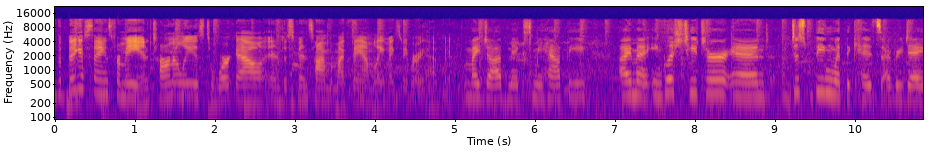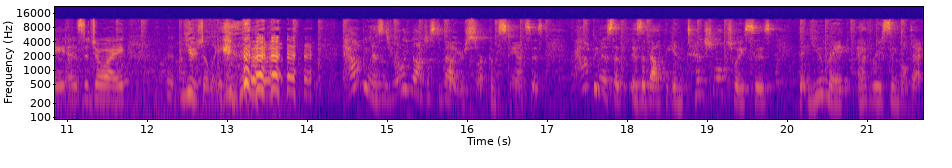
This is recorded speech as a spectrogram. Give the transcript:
The biggest things for me internally is to work out and to spend time with my family. It makes me very happy. My job makes me happy. I'm an English teacher, and just being with the kids every day is a joy, usually. Happiness is really not just about your circumstances. Happiness is about the intentional choices that you make every single day.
